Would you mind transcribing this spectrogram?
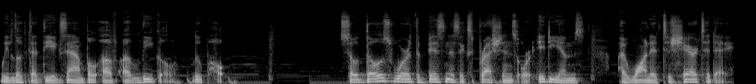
We looked at the example of a legal loophole. So, those were the business expressions or idioms I wanted to share today.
